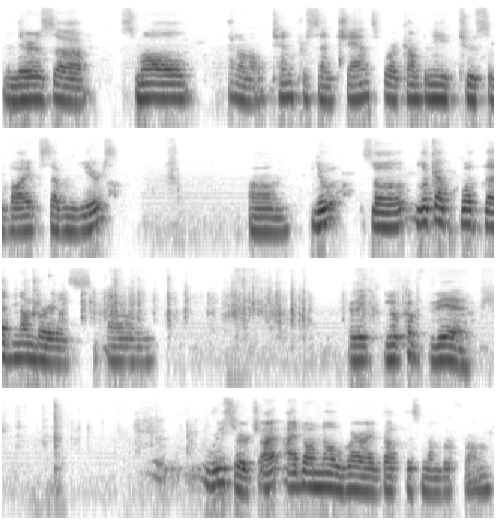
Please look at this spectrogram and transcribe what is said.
And there's a small, I don't know, 10% chance for a company to survive seven years. Um, you So look up what that number is. Um, like look up where research. I, I don't know where I got this number from.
